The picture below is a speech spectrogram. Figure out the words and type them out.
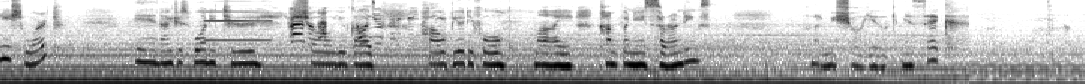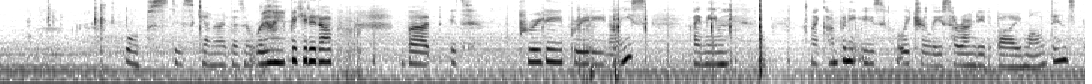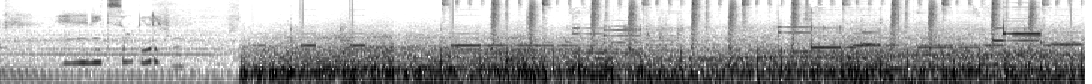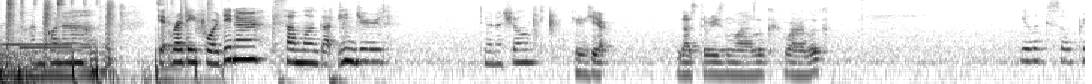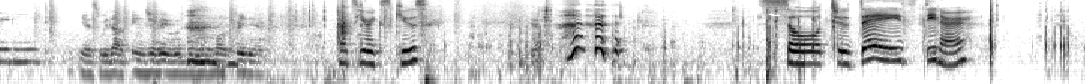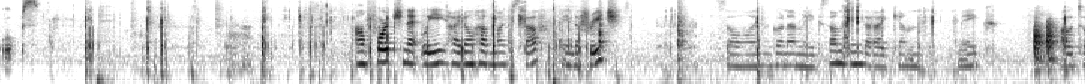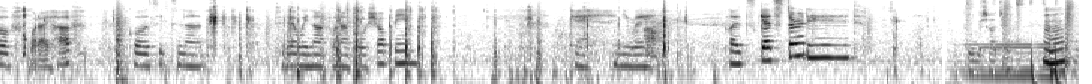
finished work and I just wanted to show you guys how beautiful my company's surroundings. Let me show you. Give me a sec. Oops, this camera doesn't really pick it up, but it's pretty, pretty nice. I mean, my company is literally surrounded by mountains and it's so beautiful. I'm gonna get ready for dinner. Someone got injured. Do you wanna show? in here. That's the reason why I look where I look. You look so pretty. Yes, without injury would be more prettier. That's your excuse. Yeah. so today's dinner. Oops. Unfortunately, I don't have much stuff in the fridge. So I'm gonna make something that I can make out of what I have because it's not today we're not gonna go shopping. Okay anyway let's get started. Mm-hmm. just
